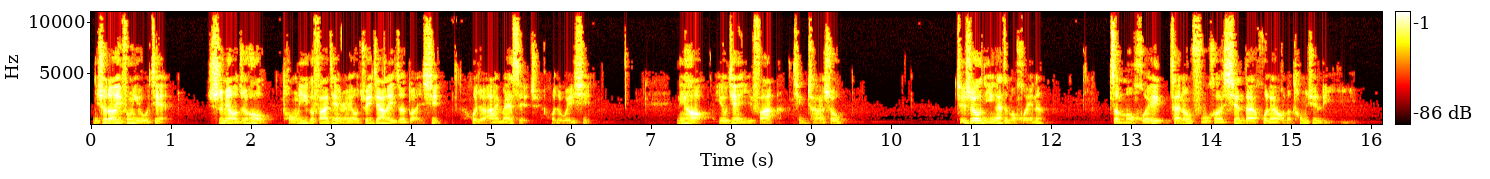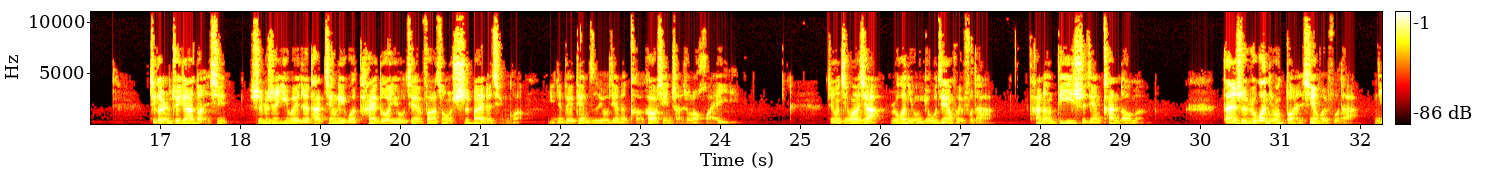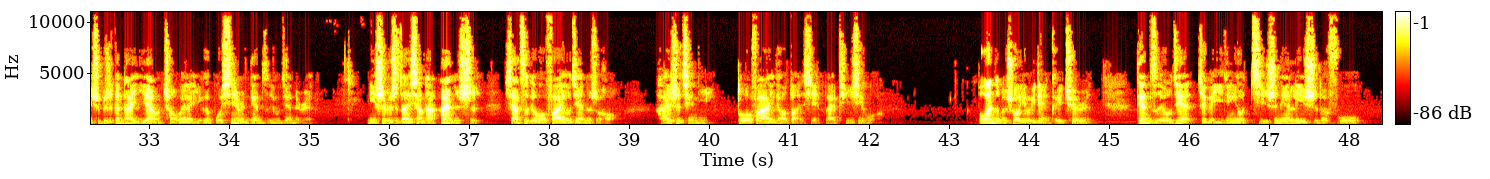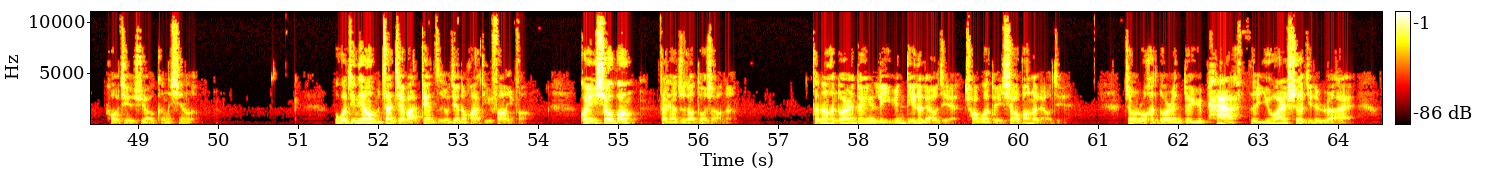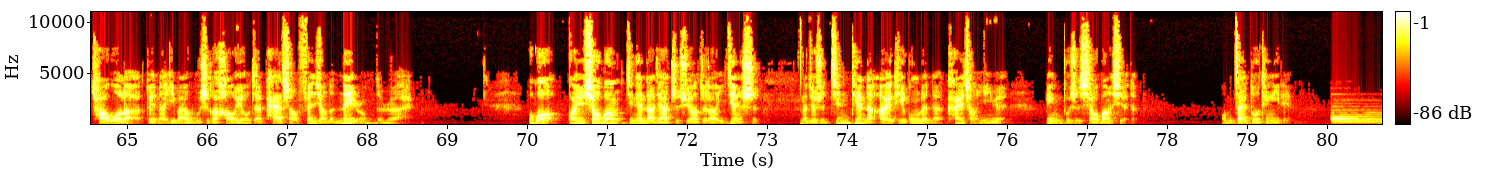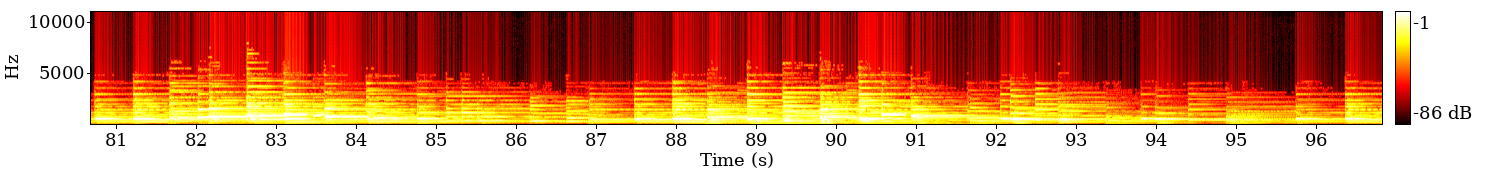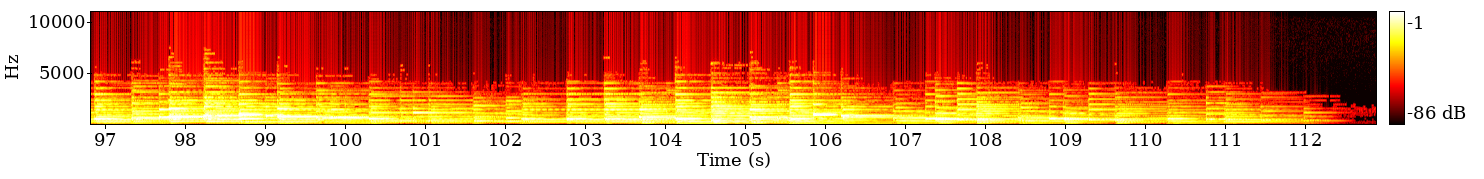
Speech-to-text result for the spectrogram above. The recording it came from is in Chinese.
你收到一封邮件，十秒之后，同一个发件人又追加了一则短信，或者 iMessage，或者微信。你好，邮件已发，请查收。这时候你应该怎么回呢？怎么回才能符合现代互联网的通讯礼仪？这个人追加短信。是不是意味着他经历过太多邮件发送失败的情况，已经对电子邮件的可靠性产生了怀疑？这种情况下，如果你用邮件回复他，他能第一时间看到吗？但是如果你用短信回复他，你是不是跟他一样成为了一个不信任电子邮件的人？你是不是在向他暗示，下次给我发邮件的时候，还是请你多发一条短信来提醒我？不管怎么说，有一点可以确认。电子邮件这个已经有几十年历史的服务，迫切需要更新了。不过，今天我们暂且把电子邮件的话题放一放。关于肖邦，大家知道多少呢？可能很多人对于李云迪的了解超过对肖邦的了解，正如很多人对于 Path 的 UI 设计的热爱超过了对那一百五十个好友在 Path 上分享的内容的热爱。不过，关于肖邦，今天大家只需要知道一件事。那就是今天的 IT 公论的开场音乐，并不是肖邦写的。我们再多听一点。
